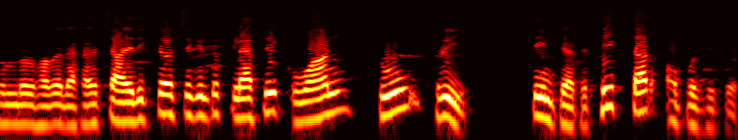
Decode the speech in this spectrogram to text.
সুন্দরভাবে দেখা যাচ্ছে। আর এদিকটা হচ্ছে কিন্তু ক্লাসিক ওয়ান টু থ্রি তিনটে আছে, ঠিক তার অপোজিটে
